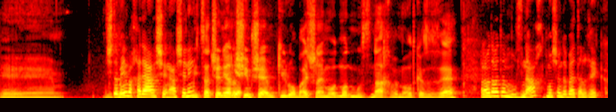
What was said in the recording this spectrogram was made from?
אה, שתמיד בחדר השינה שלי. מצד שני, אנשים שהם, כאילו, הבית שלהם מאוד מאוד מוזנח ומאוד כזה זה. אני לא מדברת על מוזנח, כמו שאני מדברת על ריק.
